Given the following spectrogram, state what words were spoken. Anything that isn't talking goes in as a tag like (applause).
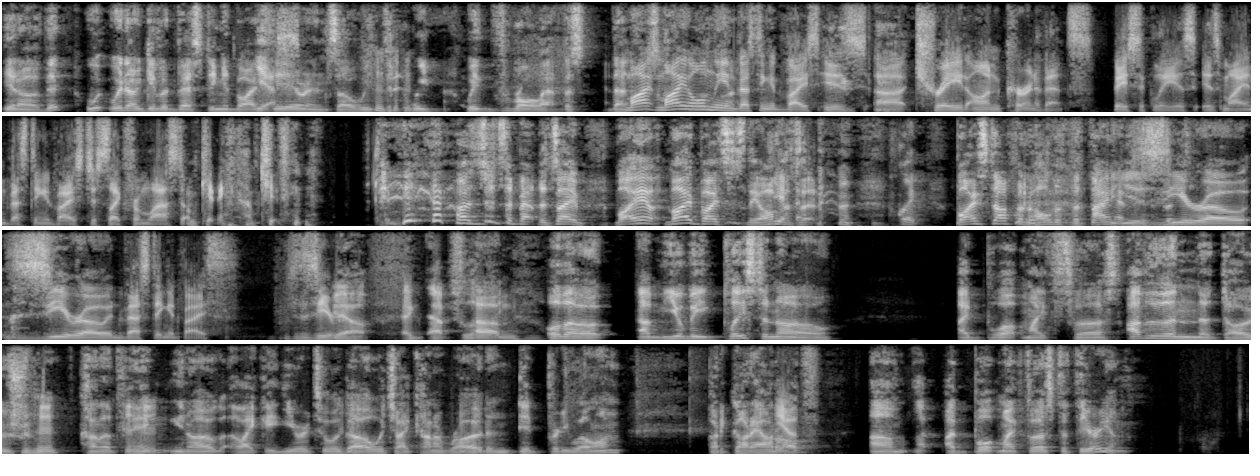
you know, that we, we don't give investing advice Yes. here, and so we (laughs) we we roll out this. That my my only investing advice is uh, trade on current events. Basically, is is my investing advice. Just like from last. I'm kidding. (laughs) I'm kidding. (laughs) I was just about to say my my advice is the opposite. (laughs) like buy stuff and hold it for I thirty have years. (laughs) zero zero investing advice. Zero. Yeah, absolutely. Um, Although um, you'll be pleased to know, I bought my first, other than the Doge Mhm. kind of thing, you know, like a year or two ago, which I kind of rode and did pretty well on, but it got out Yep. of. Um, I, I bought my first Ethereum.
